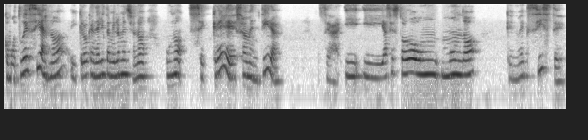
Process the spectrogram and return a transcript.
como tú decías, ¿no? Y creo que Nelly también lo mencionó, uno se cree esa mentira. O sea, y, y haces todo un mundo que no existe,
